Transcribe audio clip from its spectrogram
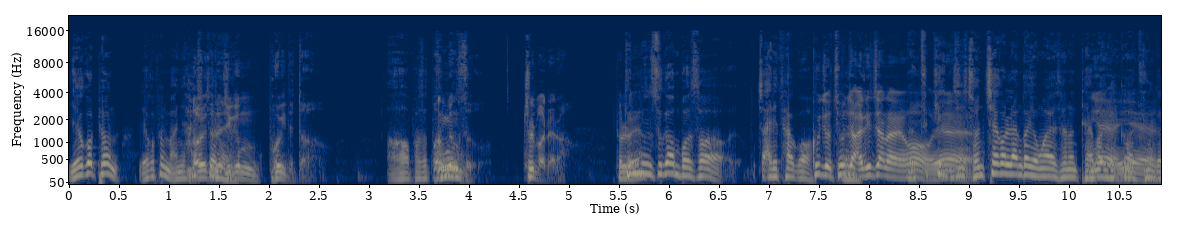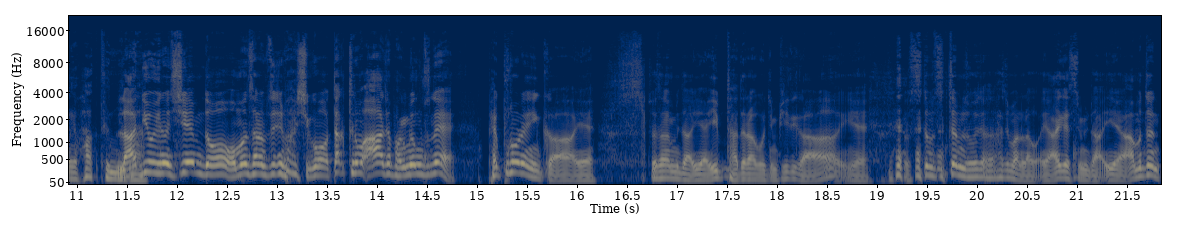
예고편 예고편 많이 하시잖아요. 너희들은 지금 보이드다. 어, 벌써 박명수 출발해라. 별로예요? 김민수가 벌써 짜릿하고 그죠, 존재 알겠잖아요. 특히 예. 이제 전체 관람가 영화에서는 대박일 예, 것 같은 예. 생각이 확 듭니다. 라디오 이런 CM도 어머니 사람 쓰지 마시고 딱 들으면 아 저 박명수네 100%라니까 예 죄송합니다 예 입 닫으라고 지금 PD가 예 쓸데없는 쓸데없는 소리 하지 말라고 예 알겠습니다 예 아무튼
